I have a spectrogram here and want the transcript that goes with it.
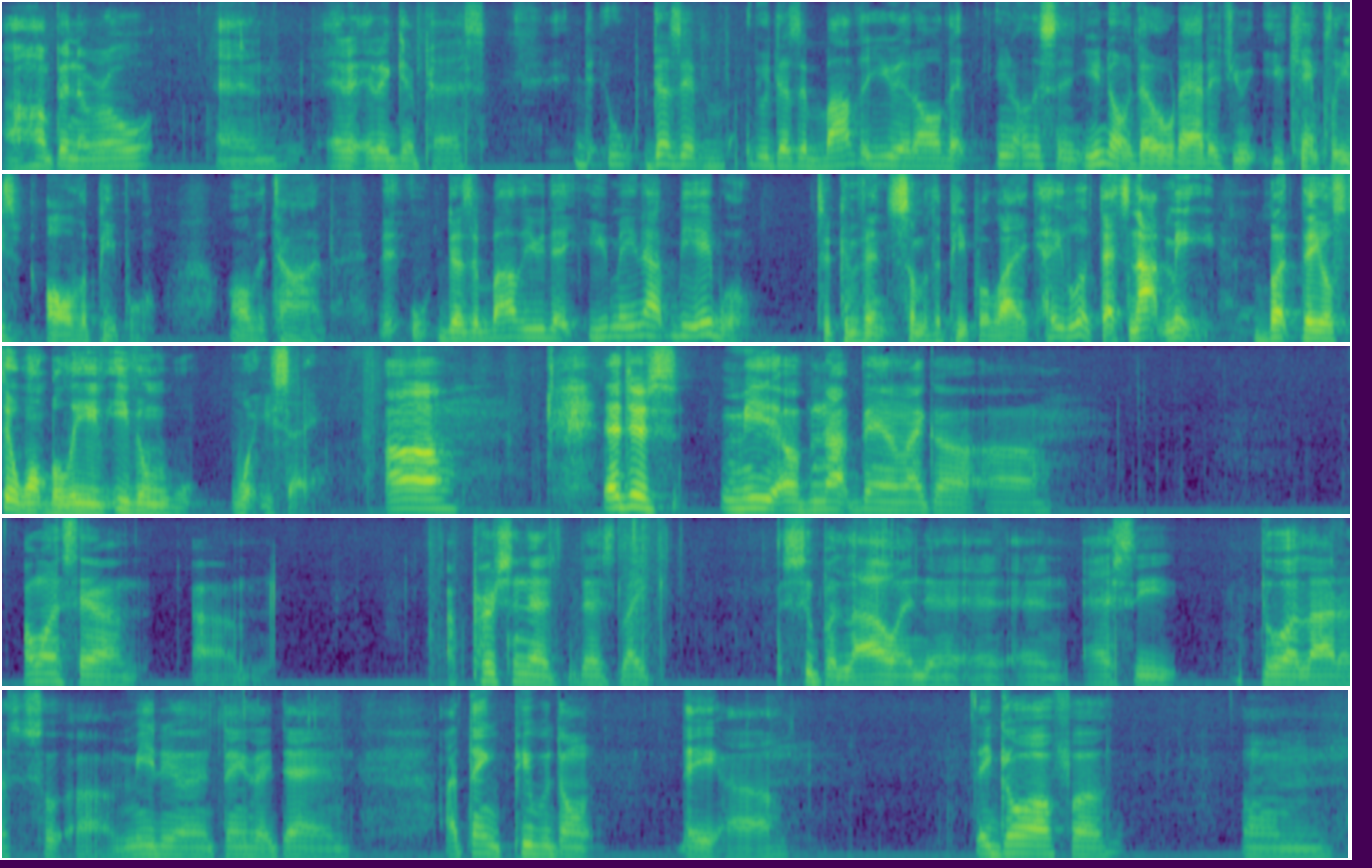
a hump in the road and it, it'll get past does it does it bother you at all that you know listen you know the old adage you, you can't please all the people all the time. Does it bother you that you may not be able to convince some of the people like hey look that's not me but they'll still won't believe even what you say? Uh that just me of not being like a uh, I want to say a, um, um, a person that that's like super loud and and, and actually do a lot of so, uh, media and things like that. And I think people don't they uh, they go off of um,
